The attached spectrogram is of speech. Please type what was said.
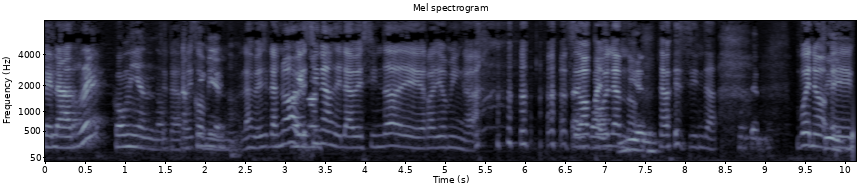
te la recomiendo. Te la recomiendo. Las, las, nuevas vecinas de la vecindad de Radio Minga. se va poblando la vecindad. Bueno, eh,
